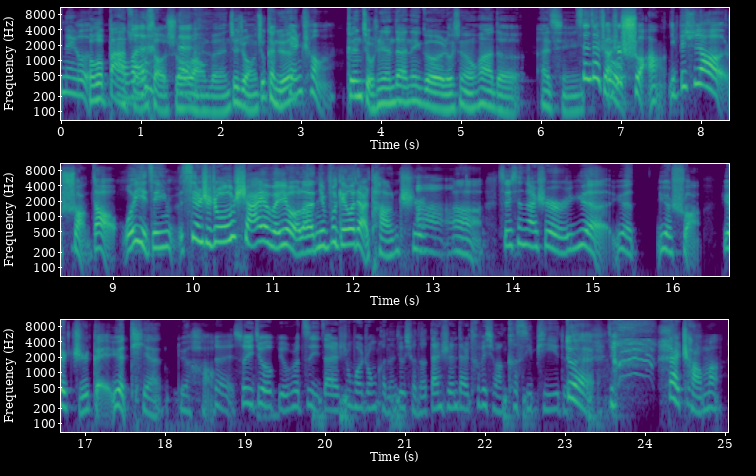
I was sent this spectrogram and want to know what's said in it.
那个包括霸总小说、网文这种，就感觉甜宠，跟九十年代那个流行文化的。爱情现在主要是爽，你必须要爽到我已经现实中啥也没有了，你不给我点糖吃，嗯，所以现在是越越越爽，越直给，越甜越好。对，所以就比如说自己在生活中可能就选择单身，但是特别喜欢磕 CP，对，就代偿嘛。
